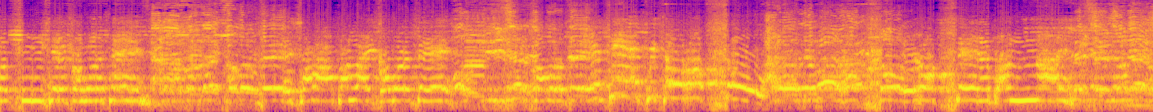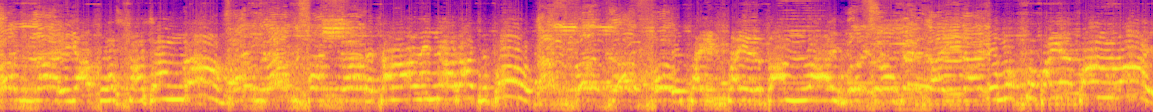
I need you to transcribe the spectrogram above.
বত্রিশের এ সারা বাংলায় খবর দে এ দিয়েছি তো রক্ত। রক্তের বন্যায়। এই আপসটা সংগ্রাম। না রাজপথ। সাইড ভাইয়ের বাংলায়। মুক্ত ভাইয়ের বাংলায়।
